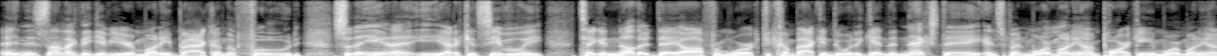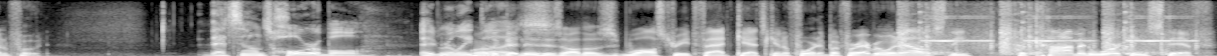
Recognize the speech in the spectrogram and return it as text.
and it's not like they give you your money back on the food. So then you gotta, you got to conceivably take another day off from work to come back and do it again the next day and spend more money on parking and more money on food. That sounds horrible. It really well, does. the good news is all those Wall Street fat cats can afford it, but for everyone else, the the common working stiff.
